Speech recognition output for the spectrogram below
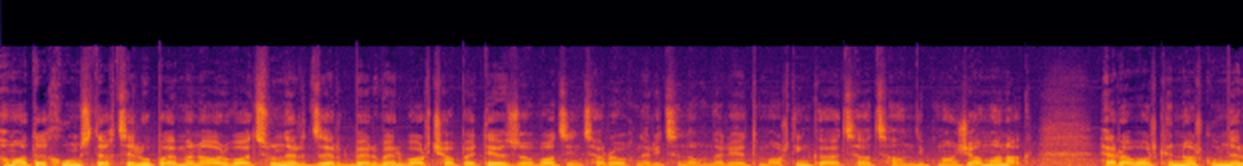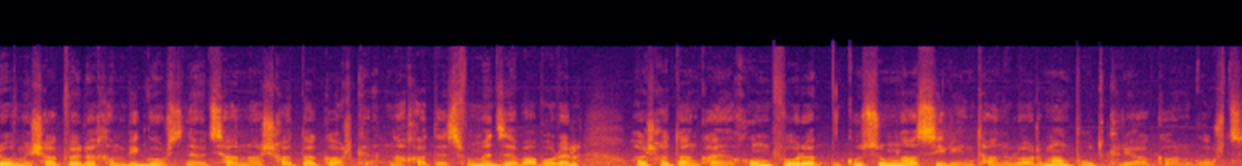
Համատեղ խումբ ստեղծելու պայմանավորվածություն էր ձեռք բերվել վարչապետի եւ զոհված ինձեռայողների ծնողների հետ մարտին կայացած հանդիպման ժամանակ։ Հերավար քննարկումներով մշակվել է խմբի գործնեության աշխատակարգը։ Նախատեսվում է ձևավորել աշխատանքային խումբ, որը կուսումնասիրի ընդհանուր առմամբ 8 քրեական գործ։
